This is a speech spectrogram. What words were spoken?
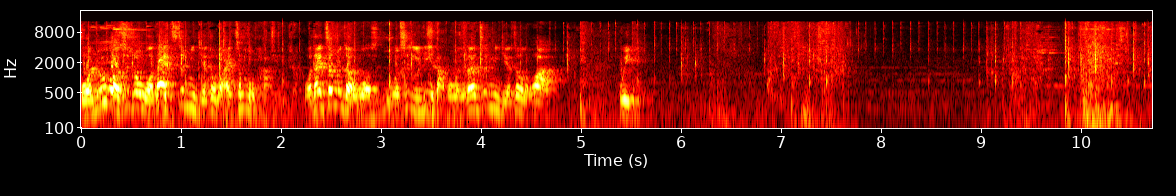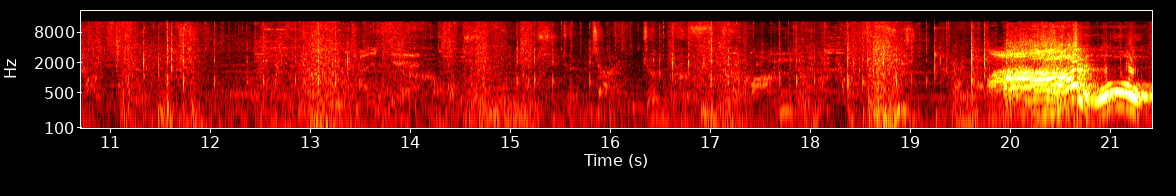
我如果是说我带致命节奏，我还真不怕。我带征服者，我我是一定打不过。我带致命节奏的话，未必。哎呦！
